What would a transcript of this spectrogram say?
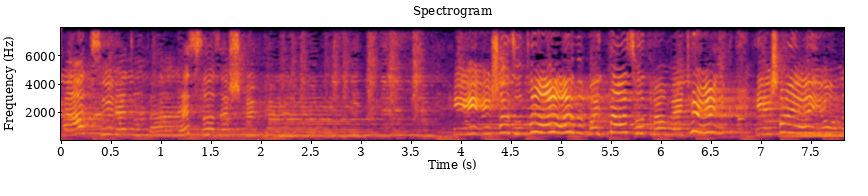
hát szüret után lesz az esküvünk. És azután majd másodra megyünk, és olyan jó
